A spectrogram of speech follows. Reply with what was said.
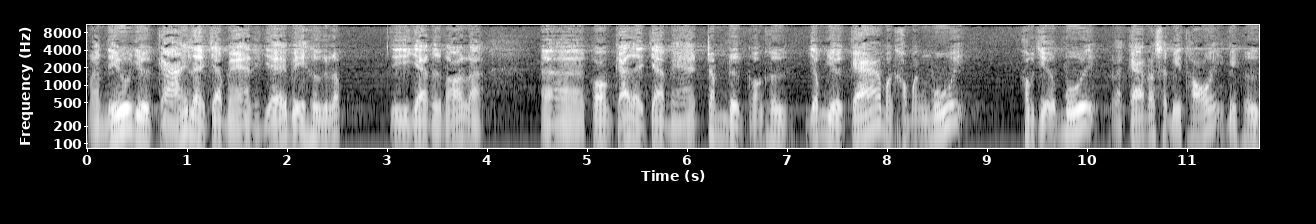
Mà nếu như cãi lời cha mẹ thì dễ bị hư lắm. Như gia từ nói là à, con cãi lời cha mẹ trăm đường con hư. Giống như cá mà không ăn muối không chịu ướp muối là cá đó sẽ bị thối bị hư.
